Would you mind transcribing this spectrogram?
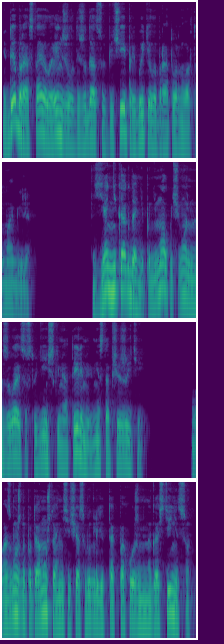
и Дебора оставила Энджела дожидаться у печей прибытия лабораторного автомобиля. Я никогда не понимал, почему они называются студенческими отелями вместо общежитий. Возможно, потому что они сейчас выглядят так похожими на гостиницу –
